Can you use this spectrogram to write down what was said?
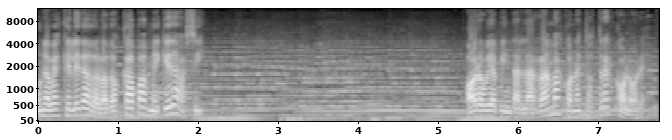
Una vez que le he dado las dos capas me queda así. Ahora voy a pintar las ramas con estos tres colores.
